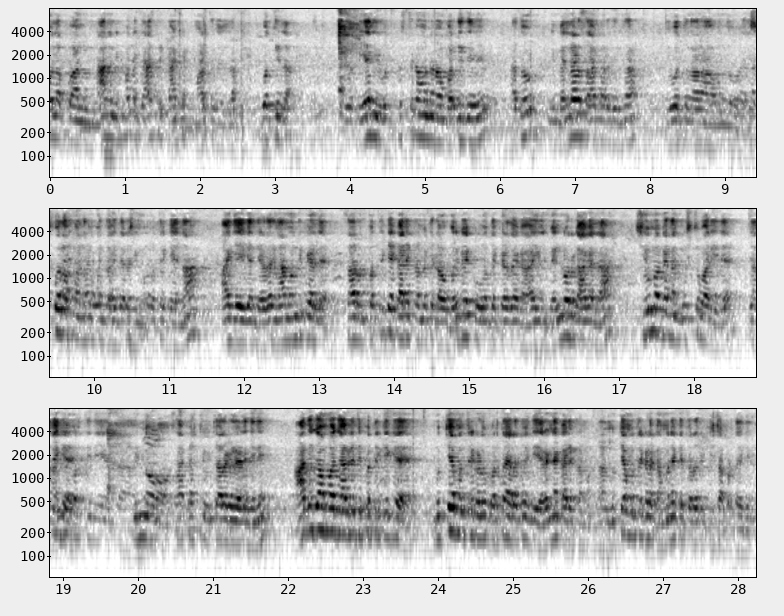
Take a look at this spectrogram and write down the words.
ಅಂತ. ನಾನು ನಿಮ್ಮನ್ನು ಜಾಸ್ತಿ ಕಾಂಟ್ಯಾಕ್ಟ್ ಮಾಡ್ತಿರಲಿಲ್ಲ. ಗೊತ್ತಿಲ್ಲ. ಇವತ್ತು ಏನು ಇವತ್ತು ಪುಸ್ತಕವನ್ನು ನಾವು ಬರೆದಿದ್ದೀವಿ. ಅದು ನಿಮ್ಮೆಲ್ಲರ ಸಹಕಾರದಿಂದ ಇವತ್ತು ನಾನು ಒಂದು ಇಸ್ಕೋಲಪ್ಪ ತಗೊಂತ ಇದ್ದಾರೆ ನಿಮ್ಮ ಪತ್ರಿಕೆಯನ್ನು. ಹಾಗೆ ಹೇಗೆ ಅಂತ ಹೇಳಿದಾಗ ನಾನು ಒಂದು ಕೇಳಿದೆ ಸರ್ ಒಂದು ಪತ್ರಿಕೆ ಕಾರ್ಯಕ್ರಮಕ್ಕೆ ತಾವು ಬರಬೇಕು ಅಂತ ಕೇಳಿದಾಗ ಇಲ್ಲಿ ಬೆಂಗಳೂರಿಗೆ ಆಗಲ್ಲ. ಶಿವಮೊಗ್ಗ ನನ್ನ ಉಸ್ತುವಾರಿ ಇದೆ. ಜೊತೆಗೆ ಬರ್ತೀನಿ ಅಂತ. ಇನ್ನು ಸಾಕಷ್ಟು ವಿಚಾರಗಳು ಹೇಳಿದ್ದೀನಿ. ಆದಿಜಾಂಬ ಜಾಗೃತಿ ಪತ್ರಿಕೆಗೆ ಮುಖ್ಯಮಂತ್ರಿಗಳು ಬರ್ತಾ ಇರೋದು ಇದು ಎರಡನೇ ಕಾರ್ಯಕ್ರಮ. ನಾನು ಮುಖ್ಯಮಂತ್ರಿಗಳ ಗಮನಕ್ಕೆ ತರೋದಕ್ಕೆ ಇಷ್ಟಪಡ್ತಾ ಇದ್ದೀನಿ.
